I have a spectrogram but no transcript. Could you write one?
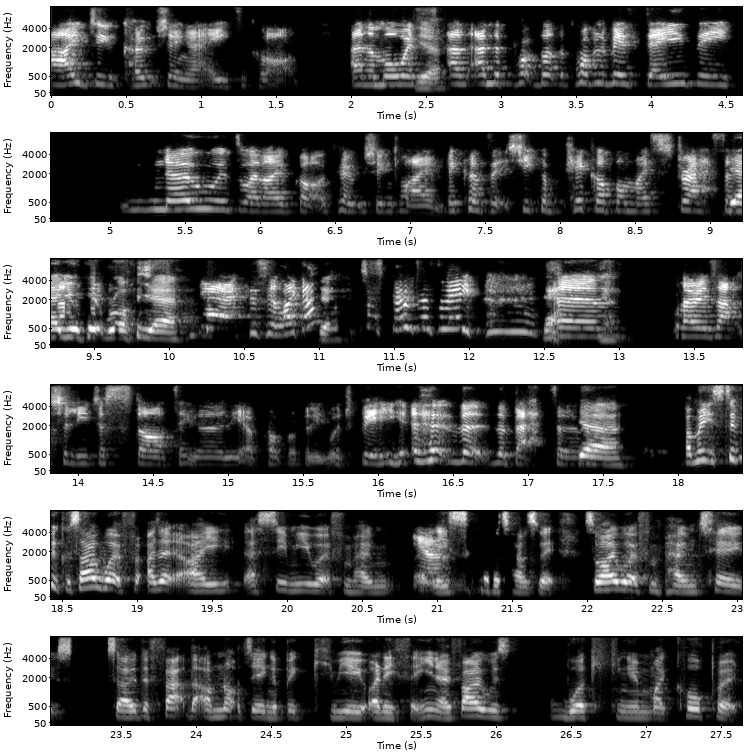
I do coaching at eight o'clock, and I'm always yeah. and and the but the problem is Daisy knows when I've got a coaching client because it, she can pick up on my stress. yeah, you're a bit rough. Yeah, yeah, because you're like, oh, yeah. just go to sleep. Yeah. Um, whereas actually just starting earlier probably would be the the better. Yeah. I mean, it's difficult because I work. For, I don't. I assume you work from home yeah. at least a couple of times a week. So I work from home too. So the fact that I'm not doing a big commute or anything, you know, if I was working in my corporate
